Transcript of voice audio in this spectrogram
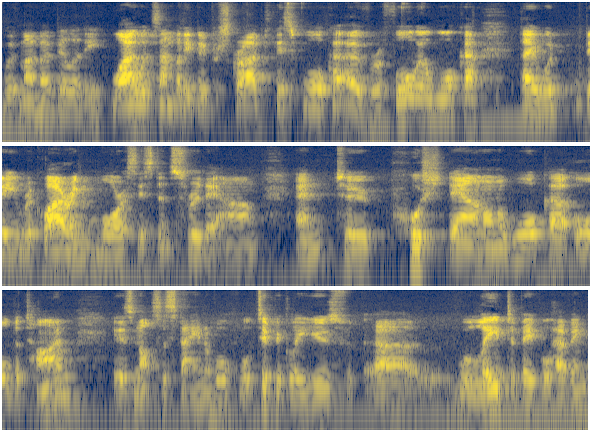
with my mobility. Why would somebody be prescribed this walker over a four-wheel walker? They would be requiring more assistance through their arm and to push down on a walker all the time is not sustainable. Will typically use, uh, will lead to people having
